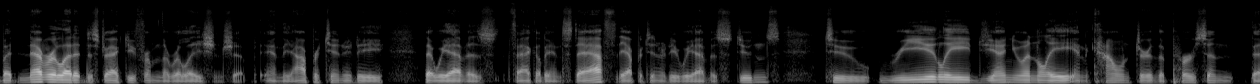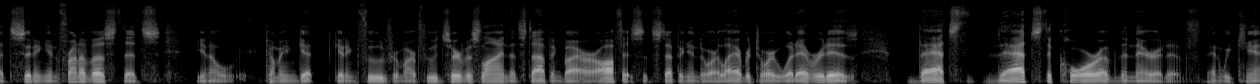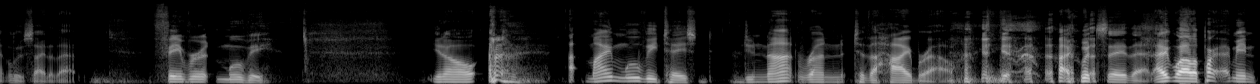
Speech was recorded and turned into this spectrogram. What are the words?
but never let it distract you from the relationship and the opportunity that we have as faculty and staff, the opportunity we have as students to really genuinely encounter the person that's sitting in front of us that's you know coming get getting food from our food service line that's stopping by our office that's stepping into our laboratory whatever it is that's that's the core of the narrative and we can't lose sight of that Favorite movie? You know, my movie taste do not run to the highbrow. I would say that. I well, apart. I mean,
